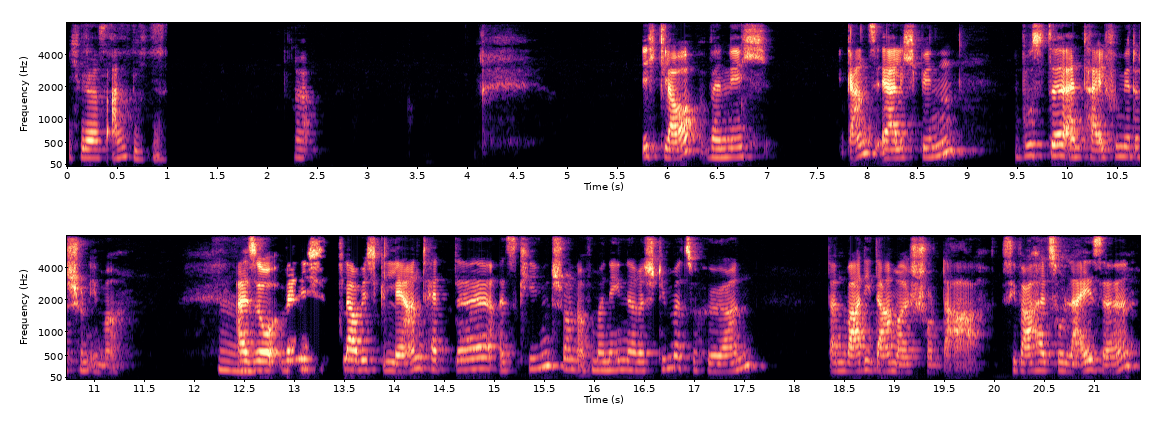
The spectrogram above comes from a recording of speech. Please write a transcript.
ich will das anbieten? Ja. Ich glaube, wenn ich ganz ehrlich bin, wusste ein Teil von mir das schon immer. Hm. Also wenn ich, glaube ich, gelernt hätte, als Kind schon auf meine innere Stimme zu hören, dann war die damals schon da. Sie war halt so leise,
